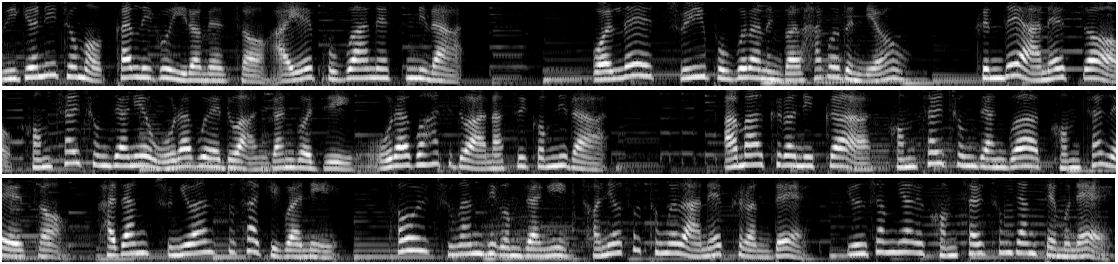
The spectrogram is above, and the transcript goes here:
의견이 좀 엇갈리고 이러면서 아예 보고 안 했습니다. 원래 주의 보고라는 걸 하거든요. 근데 안 했어. 검찰총장에 오라고 해도 안 간 거지. 오라고 하지도 않았을 겁니다. 아마 그러니까 검찰총장과 검찰 내에서 가장 중요한 수사기관이 서울중앙지검장이 전혀 소통을 안 해 그런데 윤석열 검찰총장 때문에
